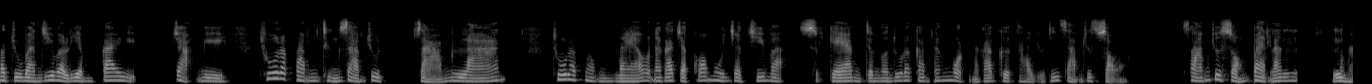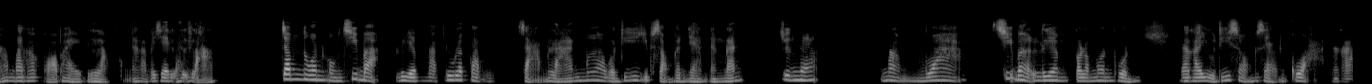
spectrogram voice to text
ปัจจุบัน Shiba Inu ใกล้จะมีธุรกรรมถึง 3.3 ล้านธุรกรรมแล้วนะคะจากข้อมูลจาก Shiba Scam จำนวนธุรกรรมทั้งหมดนะคะเครือข่ายอยู่ที่ 3.2 3.28 ล้านล้านนะคะขออภัยหลักนะคะไม่ใช่ล้านๆจำนวนของ Shiba Inu นับธุรกรรม 3 ล้านเมื่อวันที่ 22 กันยายนดังนั้น จึงแนะ นำว่า Shiba Inu ประมวลผลนะคะ อยู่ที่ 200,000 กว่านะคะ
